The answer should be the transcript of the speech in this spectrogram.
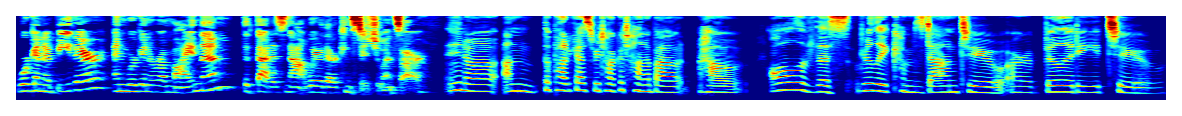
we're going to be there and we're going to remind them that that is not where their constituents are. You know, on the podcast, we talk a ton about how all of this really comes down to our ability to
